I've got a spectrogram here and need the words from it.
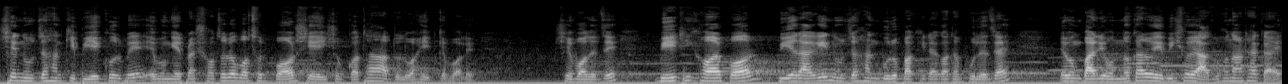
সে নূরজাহানকে বিয়ে করবে এবং এর প্রায় সতেরো বছর পর সে এইসব কথা আব্দুল ওয়াহিদকে বলে। সে বলে যে, বিয়ে ঠিক হওয়ার পর, বিয়ের আগেই নূরজাহান বুড়ো পাখিটার কথা ভুলে যায় এবং বাড়ির অন্য কারও এ বিষয়ে আগ্রহ না থাকায়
